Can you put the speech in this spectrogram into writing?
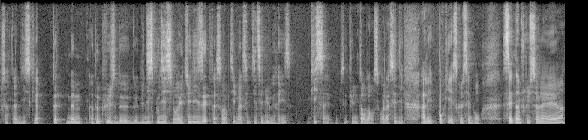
certains disent qu'il y a peut-être même un peu plus de, de disposition à utiliser de façon optimale ces petites cellules grises, qui sait C'est une tendance. Voilà, c'est dit. Allez, pour qui est-ce que c'est bon? Cet influx solaire,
